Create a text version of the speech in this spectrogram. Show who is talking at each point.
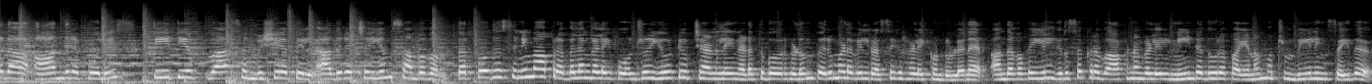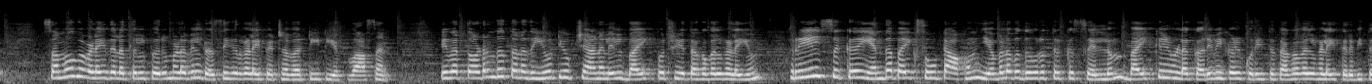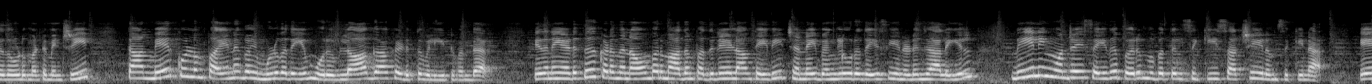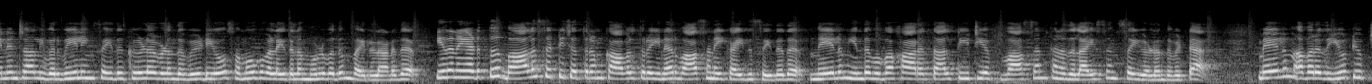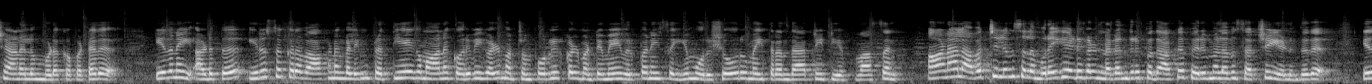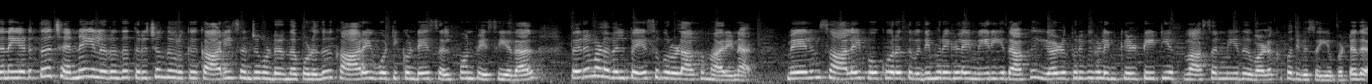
Speaker 1: முடிந்ததா Andhra police TTF Vasan விஷயத்தில் அதிரச் செய்யும் சம்பவம். தற்போது சினிமா பிரபலங்களை போன்று யூடியூப் சேனலை நடத்துபவர்களும் பெருமளவில் ரசிகர்களை கொண்டுள்ளனர். அந்த வகையில் இருசக்கர வாகனங்களில் நீண்ட தூர பயணம் மற்றும் வீலிங் செய்து சமூக வலைதளத்தில் பெருமளவில் ரசிகர்களை பெற்றவர் டிடிஎஃப் வாசன். இவர் தொடர்ந்து தனது யூடியூப் சேனலில் பைக் பற்றிய தகவல்களையும் ரீல்ஸுக்கு எந்த பைக் சூட் ஆகும் எவ்வளவு தூரத்திற்கு செல்லும் பைக்கில் உள்ள கருவிகள் குறித்த தகவல்களை தெரிவித்ததோடு மட்டுமின்றி தான் மேற்கொள்ளும் பயணங்கள் முழுவதையும் ஒரு விலாகாக எடுத்து வெளியிட்டு வந்தார். இதனையடுத்து கடந்த நவம்பர் மாதம் பதினேழாம் தேதி சென்னை பெங்களூரு தேசிய நெடுஞ்சாலையில் வீலிங் ஒன்றை செய்து பெரும் விபத்தில் சிக்கி சர்ச்சையிலும் சிக்கினார். ஏனென்றால் இவர் வீலிங் செய்து கீழே விழுந்த வீடியோ சமூக வலைதளம் முழுவதும் வைரலானது. இதனையடுத்து பாலசெட்டி சத்திரம் காவல்துறையினர் வாசனை கைது செய்தது. மேலும் இந்த விவகாரத்தால் டிடிஎஃப் வாசன் தனது லைசன்ஸை இழந்துவிட்டார். மேலும் அவரது யூடியூப் சேனலும் முடக்கப்பட்டது. இதனை அடுத்து இருசக்கர வாகனங்களின் பிரத்யேகமான கருவிகள் மற்றும் பொருட்கள் மட்டுமே விற்பனை செய்யும் ஒரு ஷோரூமை திறந்தார் டிடிஎஃப் வாசன். ஆனால் அவற்றிலும் சில முறைகேடுகள் நடந்திருப்பதாக பெருமளவு சர்ச்சை எழுந்தது. இதனையடுத்து சென்னையிலிருந்து திருச்செந்தூருக்கு காரில் சென்று கொண்டிருந்த பொழுது காரை ஓட்டிக்கொண்டே செல்போன் பேசியதால் பெருமளவில் பேசுபொருளாக மாறினார். மேலும் சாலை போக்குவரத்து விதிமுறைகளை மீறியதாக ஏழு பிரிவுகளின் கீழ் டிடிஎஃப் வாசன் மீது வழக்கு பதிவு செய்யப்பட்டது.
